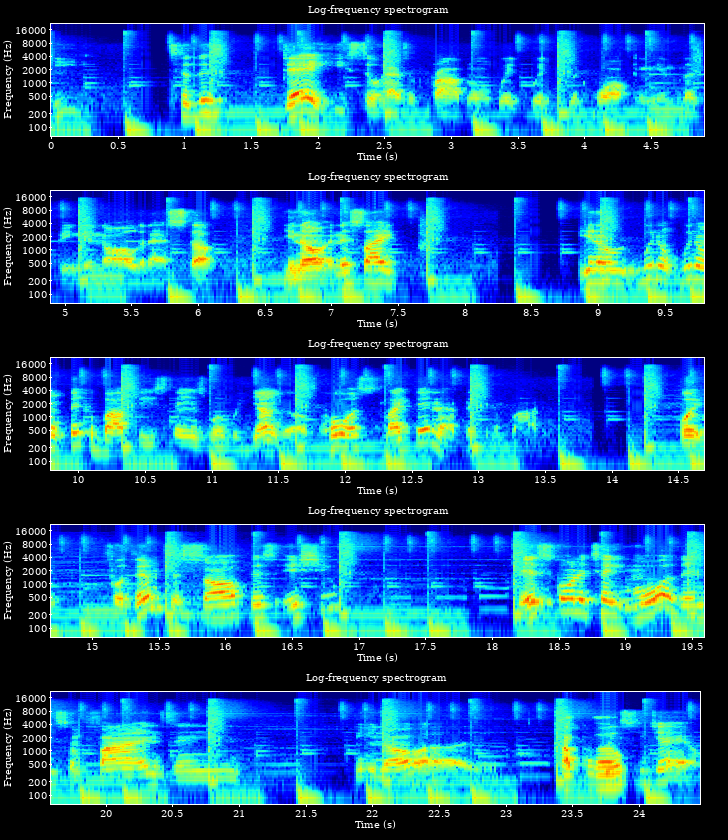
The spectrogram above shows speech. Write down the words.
he to this day he still has a problem with with, with walking and limping and all of that stuff. You know, and it's like you know, we don't we don't think about these things when we're younger. Of course, like they're not thinking about it. But for them to solve this issue, it's going to take more than some fines and you know a couple well, weeks in jail.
